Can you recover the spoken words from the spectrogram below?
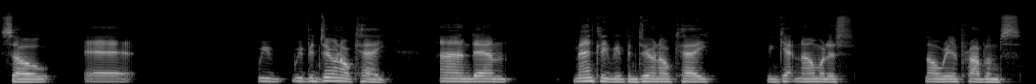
So uh, we we've been doing okay, and um, mentally we've been doing okay. We've been getting on with it no real problems.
